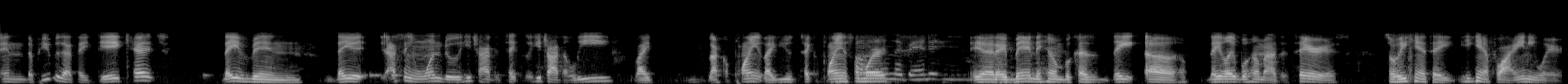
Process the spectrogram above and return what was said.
and the people that they did catch, they've been they. I seen one dude. He tried to take. He tried to leave like like a plane. Like you take a plane Oh, somewhere. and they banded him. Yeah, they banned him because they uh they label him as a terrorist, so he can't take he can't fly anywhere.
